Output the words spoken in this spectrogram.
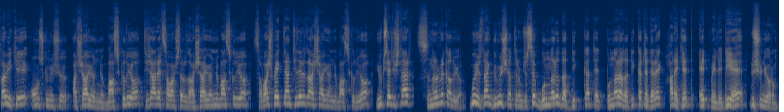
tabii ki ons gümüşü aşağı yönlü baskılıyor. Ticaret savaşları da aşağı yönlü baskılıyor. Savaş beklentileri de aşağı yönlü baskılıyor. Yükselişler sınırlı kalıyor. Bu yüzden gümüş yatırımcısı bunları da dikkat et, bunlara da dikkat ederek hareket etmeli diye düşünüyorum.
